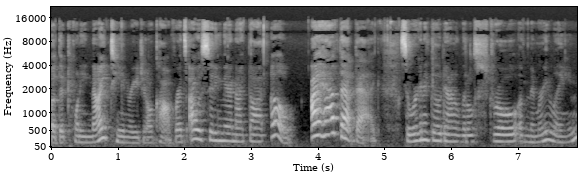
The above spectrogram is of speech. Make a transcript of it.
But the 2019 regional conference, I was sitting there and I thought, oh, I have that bag. So we're gonna go down a little stroll of memory lane.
